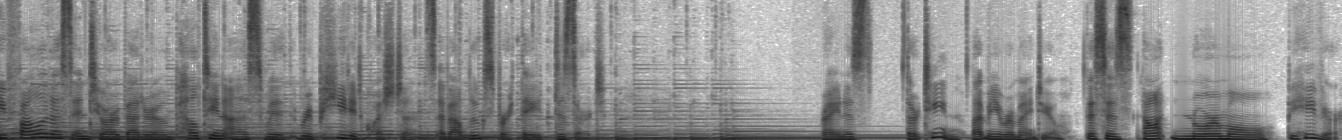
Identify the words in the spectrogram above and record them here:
He followed us into our bedroom, pelting us with repeated questions about Luke's birthday dessert. Ryan is 13, let me remind you. This is not normal behavior.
